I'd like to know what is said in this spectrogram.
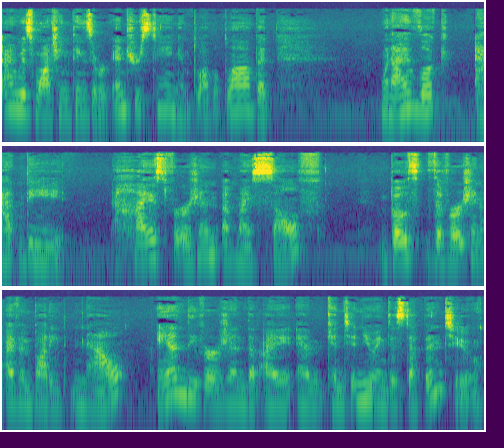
I was watching things that were interesting and blah blah blah. But when I look at the highest version of myself, both the version I've embodied now and the version that I am continuing to step into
